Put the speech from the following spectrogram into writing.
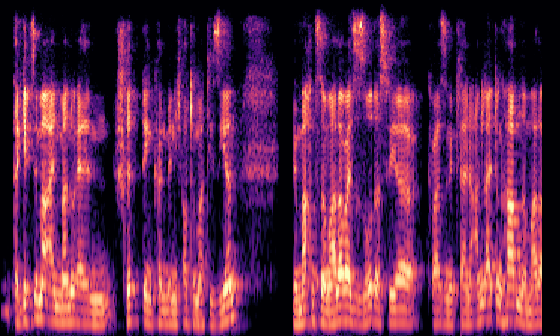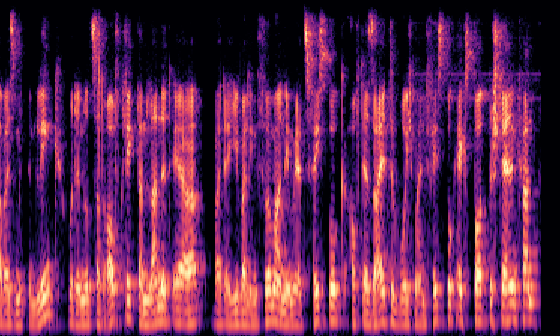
da gibt es immer einen manuellen Schritt, den können wir nicht automatisieren. Wir machen es normalerweise so, dass wir quasi eine kleine Anleitung haben, normalerweise mit einem Link, wo der Nutzer draufklickt, dann landet er bei der jeweiligen Firma, nehmen wir jetzt Facebook, auf der Seite, wo ich meinen Facebook-Export bestellen kann.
